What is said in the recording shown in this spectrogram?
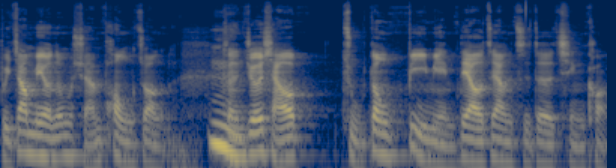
比较没有那么喜欢碰撞的，可能就是想要。主动避免掉这样子的情况，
